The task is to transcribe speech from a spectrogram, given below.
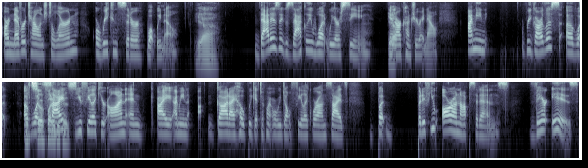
are never challenged to learn or reconsider what we know. Yeah. That is exactly what we are seeing in our country right now. I mean, regardless of what of what so side you feel like you're on and I I mean, God, I hope we get to a point where we don't feel like we're on sides. But but if you are on opposite ends, there is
